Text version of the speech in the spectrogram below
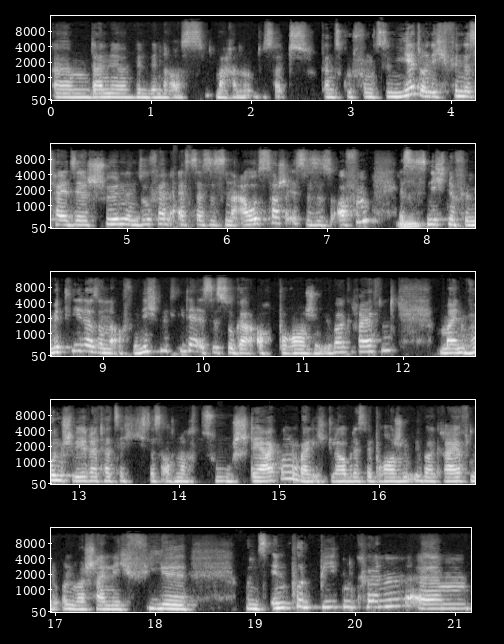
ähm, da eine Win-Win rausmachen. Und das hat ganz gut funktioniert und ich finde es halt sehr schön insofern, als dass es ein Austausch ist, es ist offen, mhm. es ist nicht nur für Mitglieder, sondern auch für Nichtmitglieder, es ist sogar auch branchenübergreifend. Mein Wunsch wäre tatsächlich, das auch noch zu stärken, weil ich glaube, dass wir branchenübergreifend unwahrscheinlich viel uns Input bieten können, ähm,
